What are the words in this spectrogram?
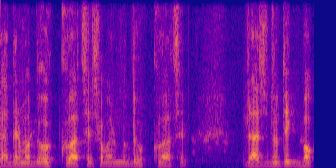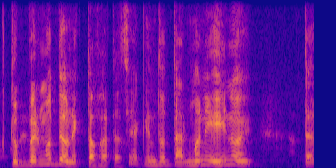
তাদের মধ্যে ঐক্য আছে, সবার মধ্যে ঐক্য আছে। রাজনৈতিক বক্তব্যের মধ্যে অনেক তফাৎ আছে, কিন্তু তার মানে এই নয়, তার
